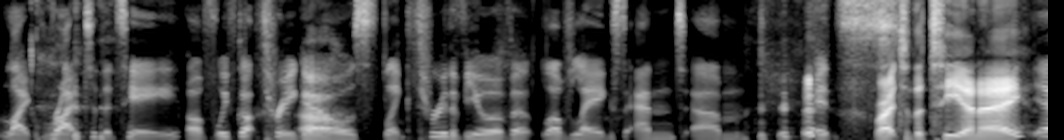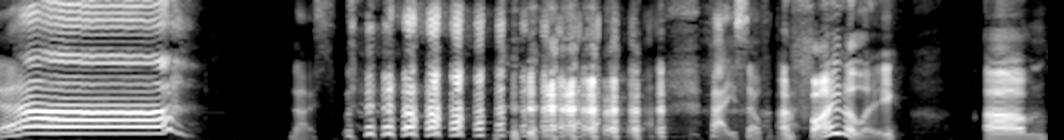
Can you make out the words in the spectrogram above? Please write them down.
like right to the T of we've got three Ah. girls like through the view of it, of legs and um it's Right to the TNA. yeah nice pat yourself And finally, um,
